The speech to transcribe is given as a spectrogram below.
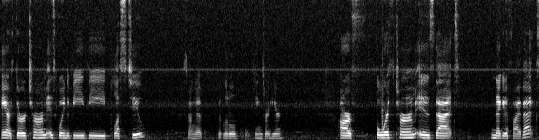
Okay, our third term is going to be the plus 2. So I'm going to put little things right here. Our fourth term is that negative 5x.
